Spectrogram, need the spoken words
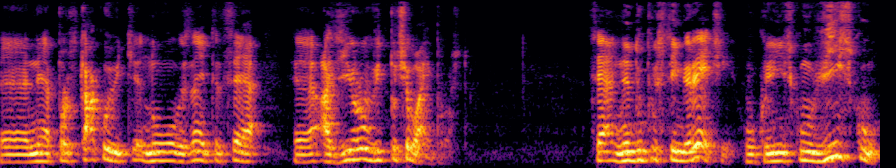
е, не проскакують. Ну, ви знаєте, це е, Азіров відпочиває просто. Це недопустимі речі в українському війську,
